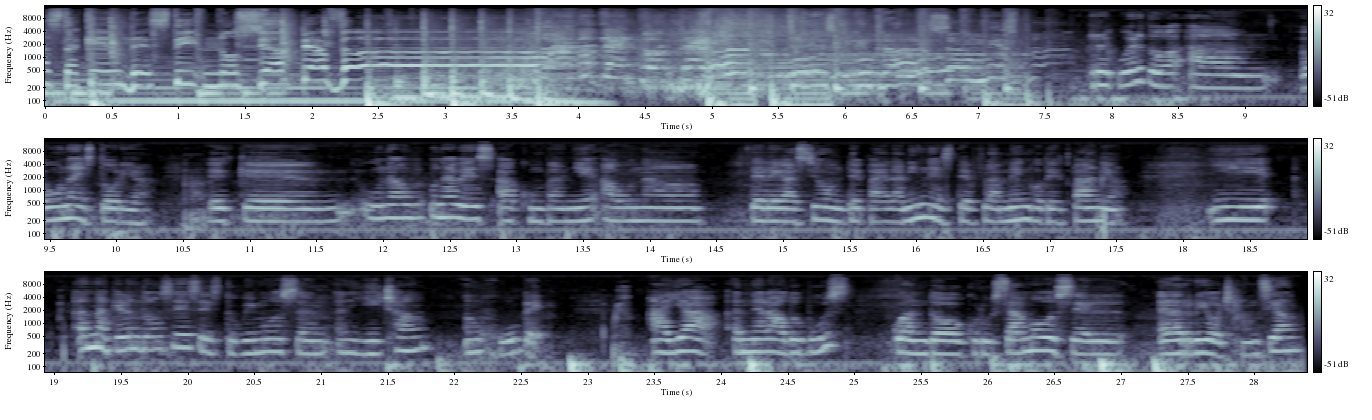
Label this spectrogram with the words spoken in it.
hasta que el destino se apiadó. A. Recuerdo um, una historia, que una, una vez acompañé a una delegación de bailarines de flamenco de España y en aquel entonces estuvimos en, en Yichang, en Hubei. Allá en el autobús, cuando cruzamos el, el río Changjiang,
